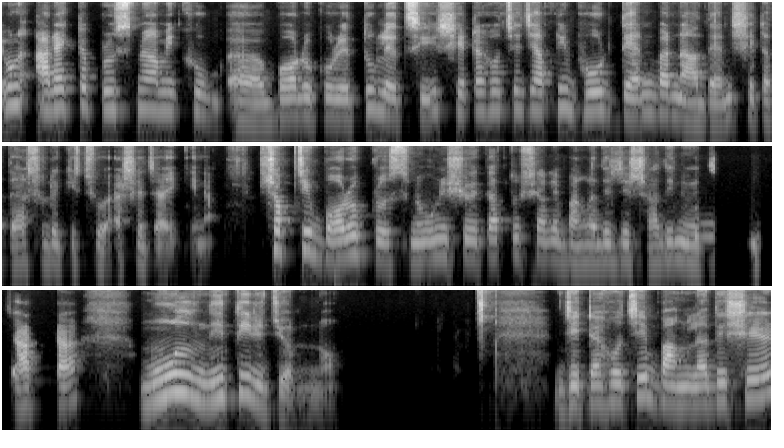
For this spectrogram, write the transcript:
এবং আরেকটা প্রশ্ন আমি খুব বড় করে তুলেছি সেটা হচ্ছে যে আপনি ভোট দেন বা না দেন সেটাতে আসলে কিছু আসে যায় কিনা। সবচেয়ে বড় প্রশ্ন ১৯৭১ সালে বাংলাদেশ যে স্বাধীন হয়েছে চারটা মূল নীতির জন্য। যেটা হচ্ছে বাংলাদেশের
